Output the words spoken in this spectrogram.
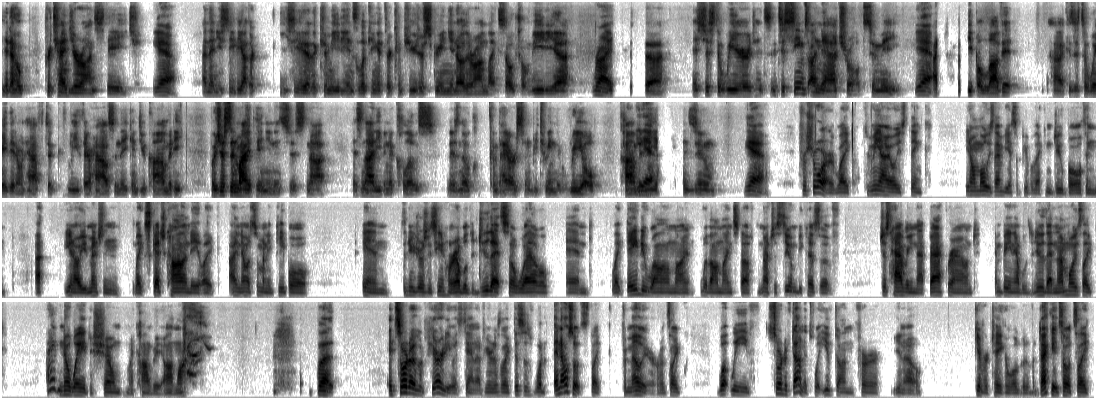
you know, pretend you're on stage. Yeah. And then you see the other you see the other comedians looking at their computer screen, you know they're on like social media. Right. Uh, it's just a weird it's it just seems unnatural to me. Yeah. I, people love it because uh, it's a way they don't have to leave their house and they can do comedy. But just in my opinion, it's just not. It's not even a close. There's no comparison between the real comedy Yeah. and Zoom. Yeah, for sure. Like to me, I always think, you know, I'm always envious of people that can do both. And, I, you know, you mentioned like sketch comedy. Like I know so many people in the New Jersey scene who are able to do that so well, and like they do well online with online stuff, not just Zoom, because of just having that background and being able to do that. And I'm always like, I have no way to show my comedy online. but it's sort of a purity with stand up. You're just like, this is what, and also it's like familiar. It's like what we've sort of done. It's what you've done for, you know, give or take a little bit of a decade. So it's like,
